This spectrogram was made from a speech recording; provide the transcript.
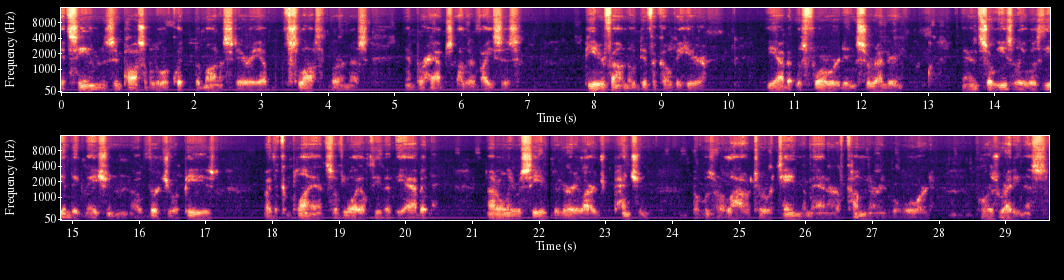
it seems impossible to acquit the monastery of slothfulness and perhaps other vices. Petre found no difficulty here. The abbot was forward in surrendering, and so easily was the indignation of virtue appeased by the compliance of loyalty that the abbot not only received a very large pension, but was allowed to retain the manor of Cumnor in reward for his readiness.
